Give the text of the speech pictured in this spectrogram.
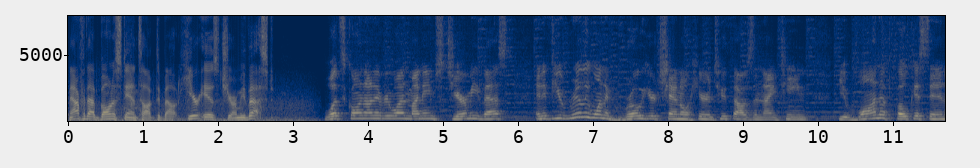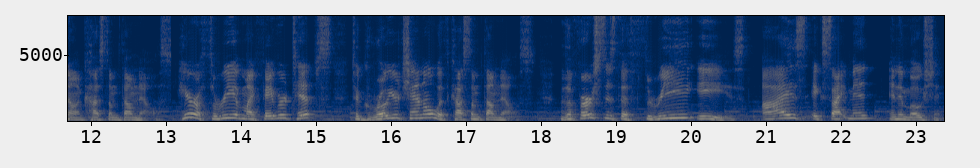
Now for that bonus Dan talked about, here is Jeremy Vest. What's going on everyone? My name's Jeremy Vest. And if you really want to grow your channel here in 2019, you want to focus in on custom thumbnails. Here are three of my favorite tips to grow your channel with custom thumbnails. The first is the three E's eyes, excitement, and emotion.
